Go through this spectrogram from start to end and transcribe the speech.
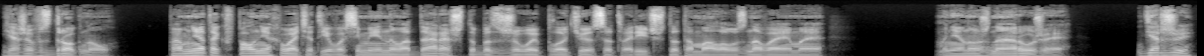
Я же вздрогнул. По мне так вполне хватит его семейного дара, чтобы с живой плотью сотворить что-то малоузнаваемое. «Мне нужно оружие». «Держи».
